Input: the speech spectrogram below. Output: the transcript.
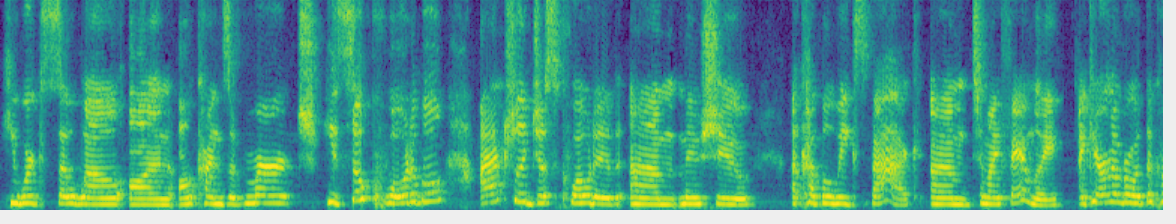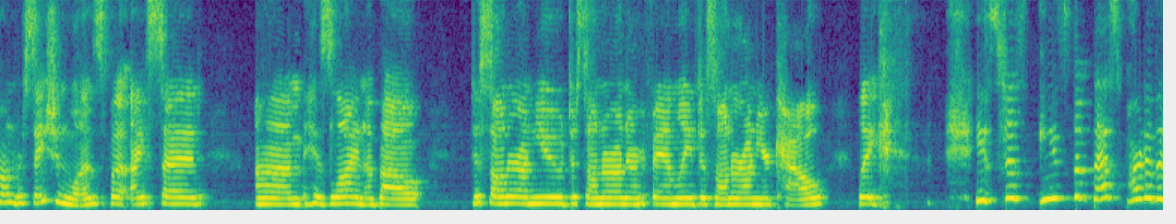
he works so well on all kinds of merch. He's so quotable. I actually just quoted um, Mushu a couple weeks back um, to my family. I can't remember what the conversation was, but I said um, his line about dishonor on you, dishonor on your family, dishonor on your cow. Like, he's just he's the best part of the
